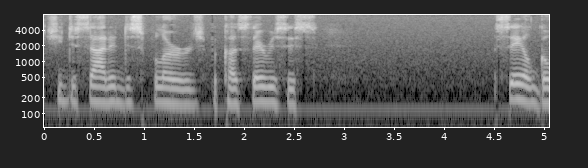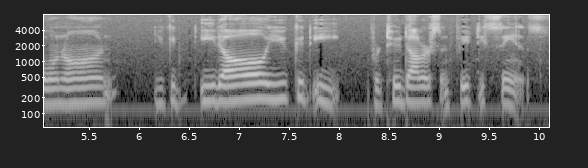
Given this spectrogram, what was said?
She decided to splurge because there was this sale going on. You could eat all you could eat for two dollars and fifty cents.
